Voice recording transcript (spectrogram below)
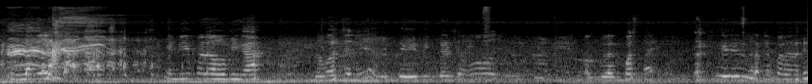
ang laki. Hindi pala huminga. Dumaan siya niya, titignan siya, oh. Paglagpas, laki pala na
